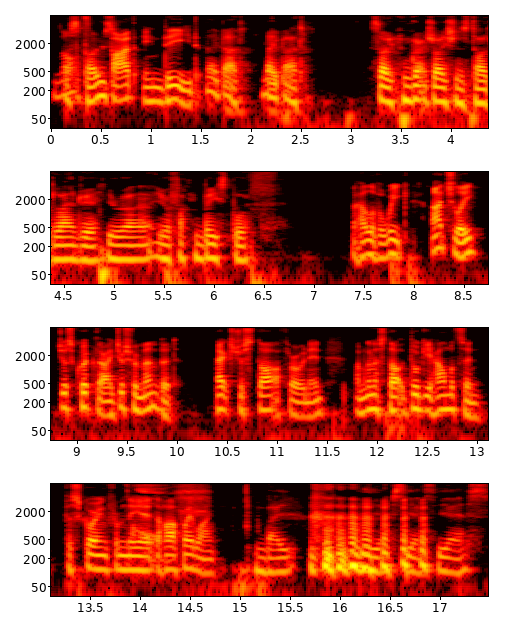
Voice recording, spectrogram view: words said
Not suppose. bad indeed. No bad. No bad. So congratulations, Ty Dellandrea. You're a you're a fucking beast, boy. A hell of a week. Actually, just quickly, I just remembered. Extra starter thrown in. I'm going to start Dougie Hamilton for scoring from the uh, the halfway line. Mate. yes, yes, yes.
